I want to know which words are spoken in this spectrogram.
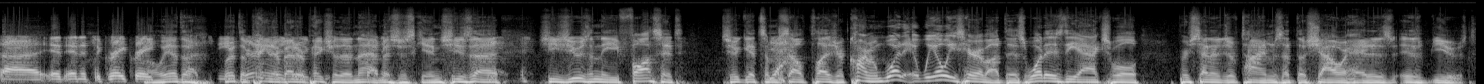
uh, and, and it's a great, great. Oh, we have uh, to scene. we have to Very paint a better picture than that, stunning. Mr. Skin. She's uh she's using the faucet to get some Yeah. self pleasure. Carmen, what we always hear about this. What is the actual percentage of times that the shower head is is used?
